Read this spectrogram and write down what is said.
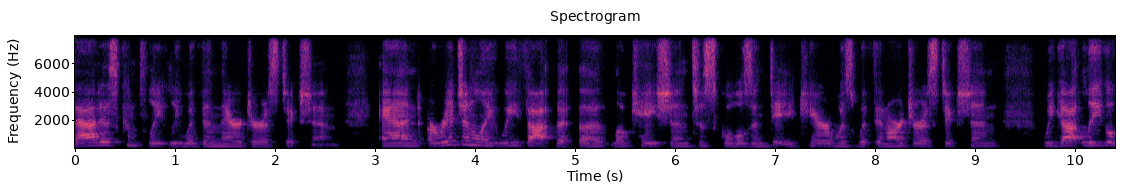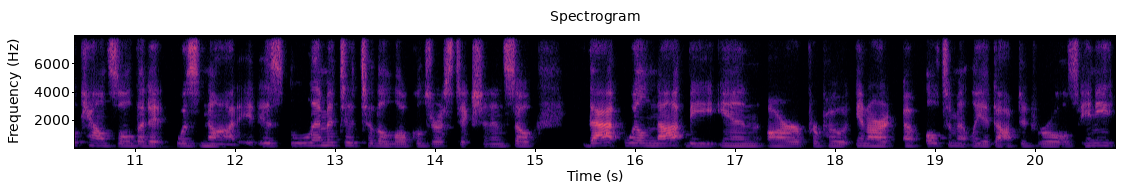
that is completely within their jurisdiction. And originally, we thought that the location to schools and daycare was within our jurisdiction. We got legal counsel that it was not. It is limited to the local jurisdiction. And so that will not be in our proposed in our uh, ultimately adopted rules any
